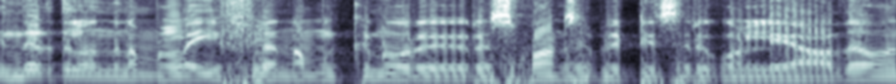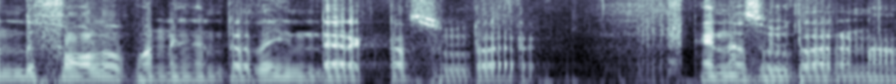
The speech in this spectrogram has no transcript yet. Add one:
இந்த இடத்துல வந்து நம்ம லைஃப்பில் நமக்குன்னு ஒரு ரெஸ்பான்சிபிலிட்டிஸ் இருக்கும் இல்லையா? அதை வந்து ஃபாலோ பண்ணுங்கன்றதை இன்டெரக்டாக சொல்கிறாரு என்ன சொல்கிறாருன்னா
